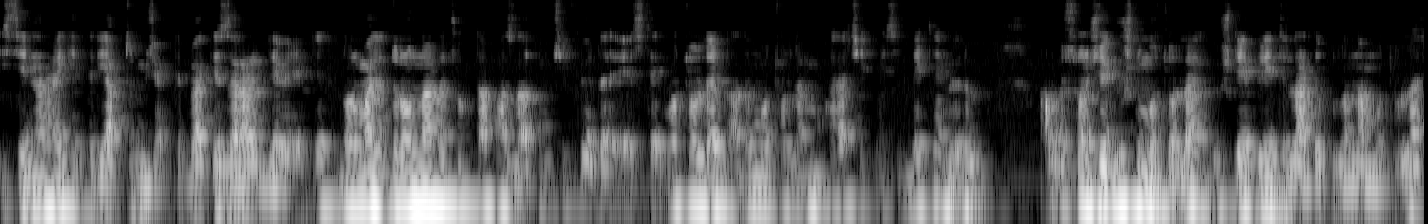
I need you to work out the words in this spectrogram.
istenilen hareketleri yaptırmayacaktır. Belki zarar bile verebilir. Normalde dronlarda çok daha fazla akım çekiyor da işte motorların adım motorların bu kadar çekmesini beklemiyordum. Ama sonuçta güçlü motorlar, güçlü printerlarda kullanılan motorlar.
